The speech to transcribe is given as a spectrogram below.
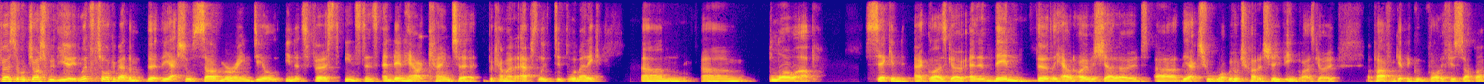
first of all, Josh, with you, let's talk about the, the, the actual submarine deal in its first instance, and then how it came to become an absolute diplomatic um, um, blow up second at Glasgow, and then thirdly how it overshadowed uh, the actual what we were trying to achieve in Glasgow, apart from getting a good quality fish supper.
